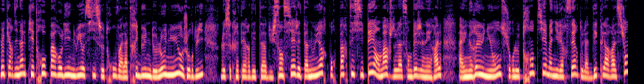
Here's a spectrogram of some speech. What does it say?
Le cardinal Pietro Paroline, lui aussi, se trouve à la tribune de l'ONU aujourd'hui. Le secrétaire d'État du Saint-Siège est à New York pour participer en marge de l'Assemblée générale à une réunion sur le 30e anniversaire de la déclaration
